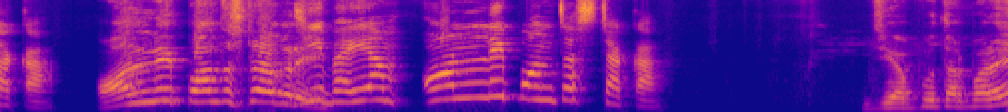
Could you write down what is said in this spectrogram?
টাকা। অনলি পঞ্চাশ টাকা জি ভাইয়া অনলি পঞ্চাশ টাকা। জি আপু তারপরে?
